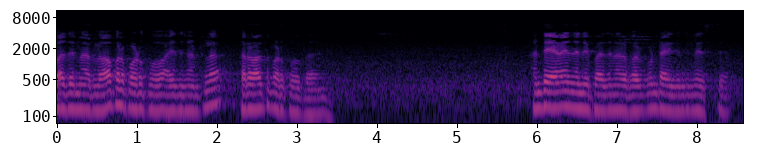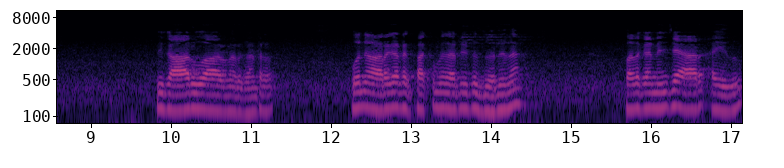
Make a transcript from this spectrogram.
పదిన్నర లోపల పడుకో ఐదు గంటల తర్వాత పడుకోక అంటే ఏమైందండి? పదిన్నర పడుకుంటే ఐదింటికి లేస్తే. మీకు ఆరు ఆరున్నర గంటలు. పోనీ అరగంట పక్క మీద అటు ఇటు దొరినా పదకొండు నుంచి ఆరు ఐదు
